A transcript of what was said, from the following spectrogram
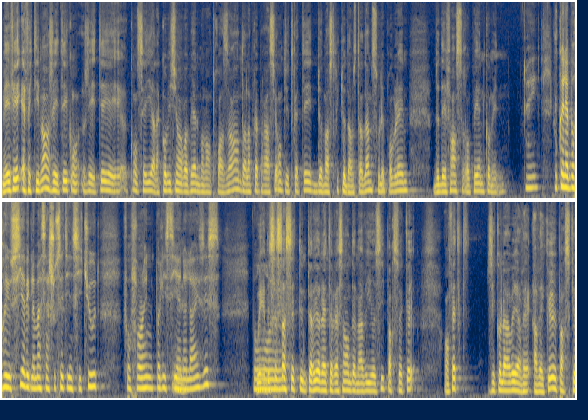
Mais effectivement, j'ai été, j'ai été conseiller à la Commission européenne pendant trois ans dans la préparation du traité de Maastricht ou d'Amsterdam sur les problèmes de défense européenne commune. Oui. Vous collaborez aussi avec le Massachusetts Institute for Foreign Policy Analysis. Oui, mais ça, ça c'est une période intéressante de ma vie aussi parce que, en fait, j'ai collaboré avec, avec, eux parce que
